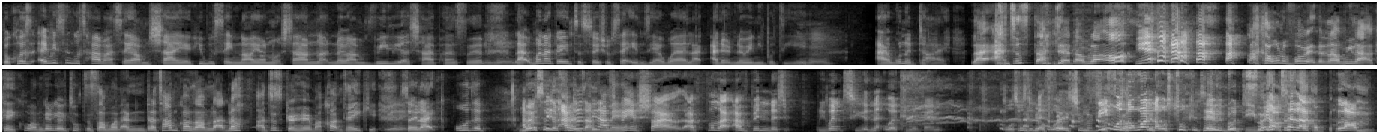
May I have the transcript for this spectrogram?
Because every single time I say I'm shy, people say no, you're not shy. I'm like, no, I'm really a shy person. Mm-hmm. Like when I go into social settings, yeah, where like I don't know anybody. I want to die. Like I just stand there and I'm like, oh, yeah, like I want to vomit. Then I'll be like, okay, cool. I'm gonna go talk to someone. And the time comes, I'm like, no, I just go home. I can't take it. Really? So like all the most of think, the I don't friends think I've that's met. being shy. I feel like I've been this. We went to a networking event. Was supposed to Your network. face, you look Z was the one that was talking to everybody. So Me, I was saying like a plum.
